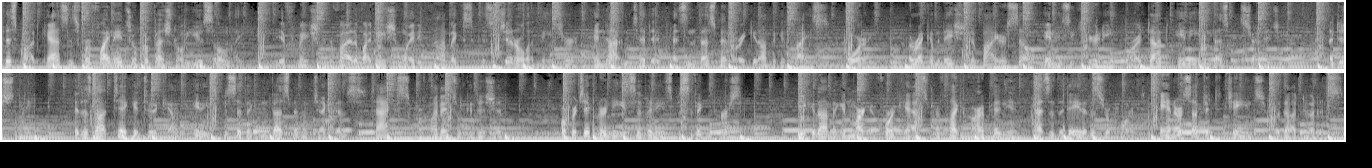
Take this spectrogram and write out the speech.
This podcast is for financial professional use only. The information provided by Nationwide Economics is general in nature and not intended as investment or economic advice, or a recommendation to buy or sell any security or adopt any investment strategy. Additionally, it does not take into account any specific investment objectives, tax or financial condition, or particular needs of any specific person. The economic and market forecasts reflect our opinion as of the date of this report and are subject to change without notice.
